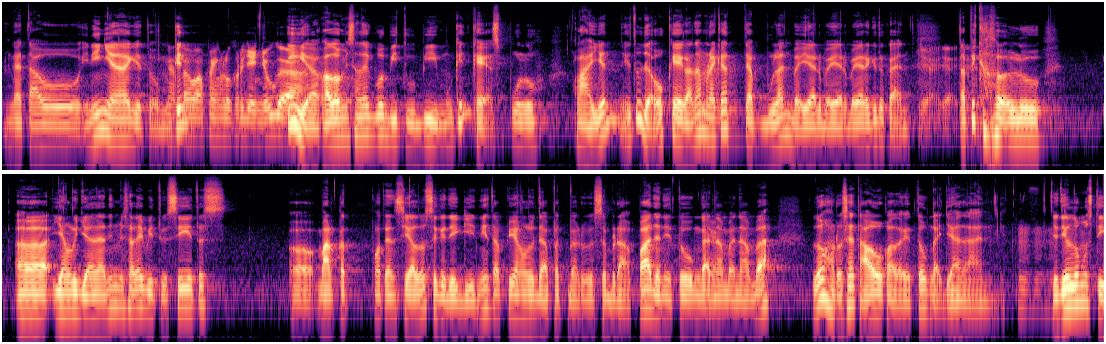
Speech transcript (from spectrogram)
nggak tahu ininya gitu Nggak mungkin tahu apa yang lo kerjain juga. iya kalau misalnya gue B2B mungkin kayak 10 klien itu udah oke karena mereka tiap bulan bayar bayar bayar gitu kan Iya, iya, tapi kalau lu eh, yang lu jalanin misalnya B2C terus eh, market potensial lu segede gini tapi yang lu dapat baru seberapa dan itu nggak Ya. nambah-nambah, lu harusnya tahu kalau itu nggak jalan. gitu. Mhm. Jadi lu mesti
